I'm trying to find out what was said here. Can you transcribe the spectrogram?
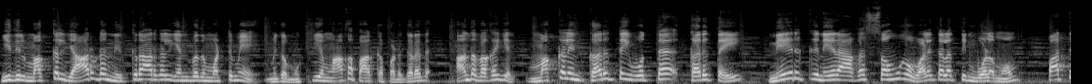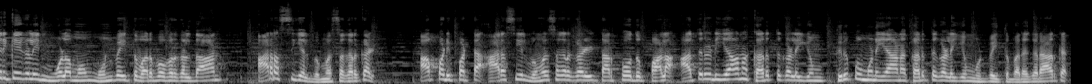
இதில் மக்கள் யாருடன் நிற்கிறார்கள் என்பது மட்டுமே மிக முக்கியமாக பார்க்கப்படுகிறது. அந்த வகையில் மக்களின் கருத்தை ஒத்த கருத்தை நேருக்கு நேராக சமூக வலைதளத்தின் மூலமும் பத்திரிகைகளின் மூலமும் முன்வைத்து வருபவர்கள்தான் அரசியல் விமர்சகர்கள். அப்படிப்பட்ட அரசியல் விமர்சகர்கள் தற்போது பல அதிரடியான கருத்துக்களையும் திருப்புமுனையான கருத்துக்களையும் முன்வைத்து வருகிறார்கள்.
